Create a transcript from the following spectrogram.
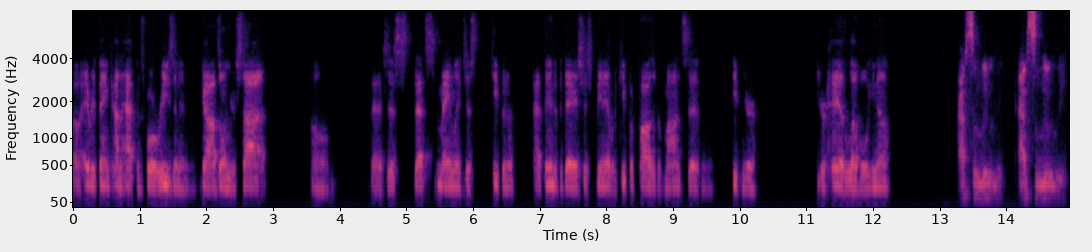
uh, everything kind of happens for a reason and God's on your side. Um, that's just that's mainly just keeping a, at the end of the day, it's just being able to keep a positive mindset and keeping your your head level, you know. Absolutely, absolutely.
